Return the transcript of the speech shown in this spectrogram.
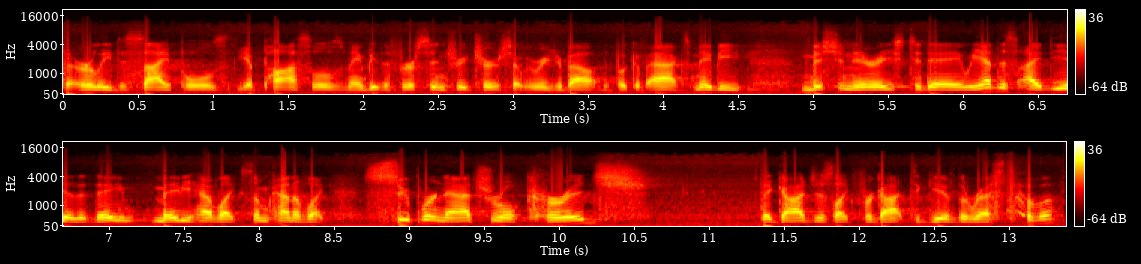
the early disciples, the apostles, maybe the first century church that we read about in the book of Acts, maybe missionaries today, we have this idea that they maybe have like some kind of like supernatural courage that God just like forgot to give the rest of us.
